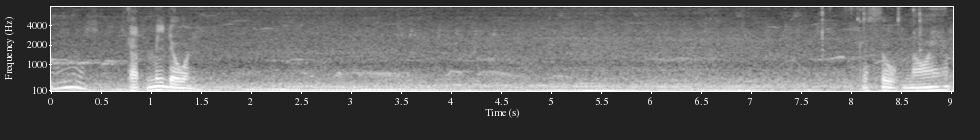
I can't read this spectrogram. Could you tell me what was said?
อ กัดไม่โดน กระสูบน้อยครับ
